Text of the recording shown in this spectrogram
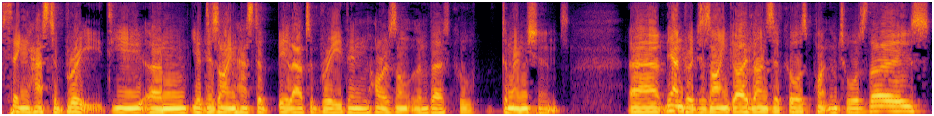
thing has to breathe. You um, your design has to be allowed to breathe in horizontal and vertical dimensions. Uh, the Android design guidelines, of course, point them towards those.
